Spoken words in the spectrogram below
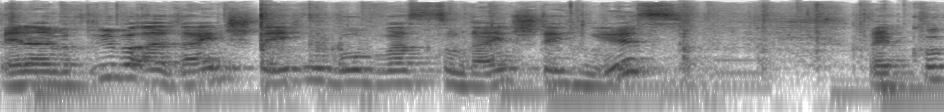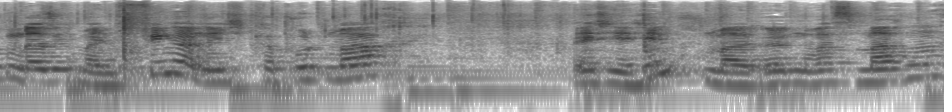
Werde einfach überall reinstechen, wo was zum Reinstechen ist. Werde gucken, dass ich meinen Finger nicht kaputt mache. Werde hier hinten mal irgendwas machen.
